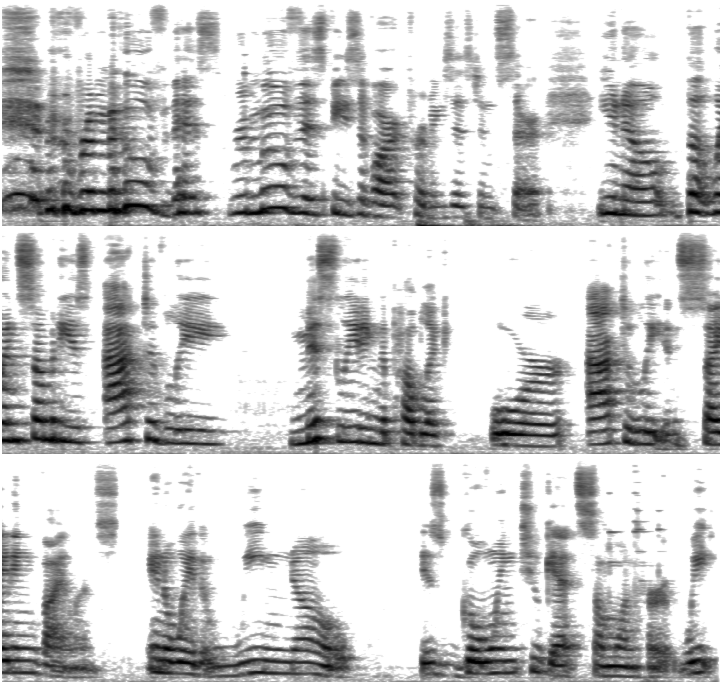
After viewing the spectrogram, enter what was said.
remove this remove this piece of art from existence sir you know but when somebody is actively misleading the public or actively inciting violence in a way that we know is going to get someone hurt we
